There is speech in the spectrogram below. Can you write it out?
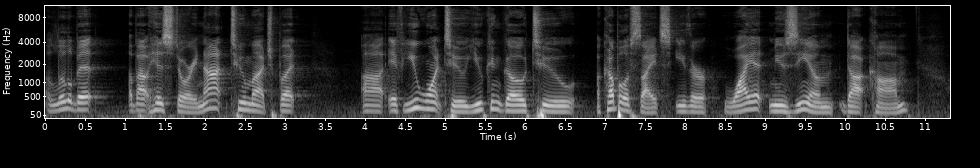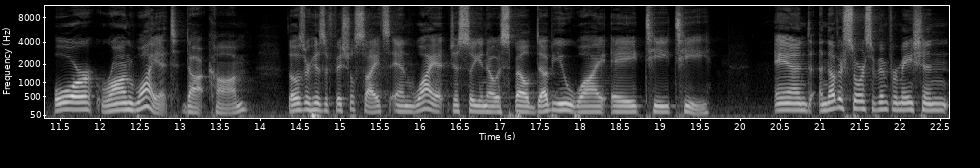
a little bit about his story. Not too much, but uh, if you want to, you can go to a couple of sites, either WyattMuseum.com or RonWyatt.com those are his official sites, and Wyatt, just so you know, is spelled W Y A T T. And another source of information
